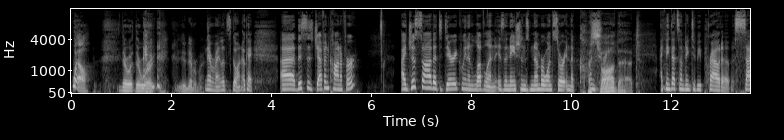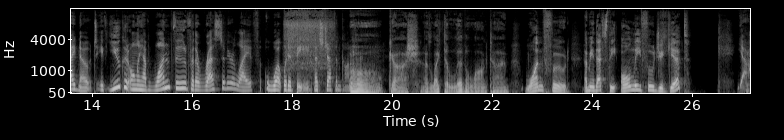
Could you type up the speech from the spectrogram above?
Well, there were there were. never mind. Never mind. Let's go on. Okay. Uh, this is Jeff and Conifer. I just saw that Dairy Queen in Loveland is the nation's number one store in the country. I saw that. I think that's something to be proud of. Side note, if you could only have one food for the rest of your life, what would it be? That's Jeff and Conifer. Oh gosh, I'd like to live a long time. One food. I mean, that's the only food you get. Yeah.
